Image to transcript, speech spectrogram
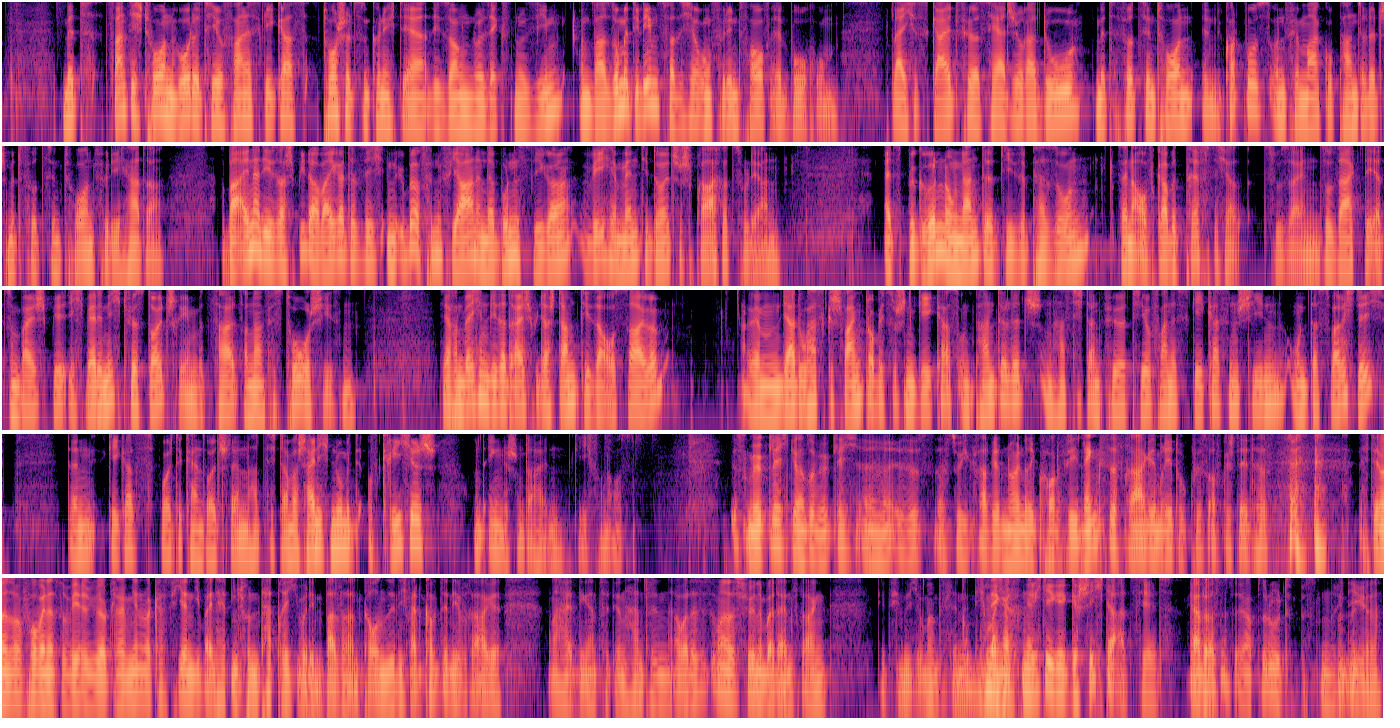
mit 20 Toren wurde Theophanes Gekas Torschützenkönig der Saison 06-07 und war somit die Lebensversicherung für den VfL Bochum. Gleiches galt für Sergio Radu mit 14 Toren in Cottbus und für Marco Pantelic mit 14 Toren für die Hertha. Aber einer dieser Spieler weigerte sich in über fünf Jahren in der Bundesliga vehement die deutsche Sprache zu lernen. Als Begründung nannte diese Person seine Aufgabe treffsicher zu sein. So sagte er zum Beispiel, ich werde nicht fürs Deutschreden bezahlt, sondern fürs Tore schießen. Ja, von welchem dieser drei Spieler stammt diese Aussage? Ähm, ja, du hast geschwankt, glaube ich, zwischen Gekas und Pantelic und hast dich dann für Theophanes Gekas entschieden und das war richtig, denn Gekas wollte kein Deutsch lernen und hat sich dann wahrscheinlich nur mit auf Griechisch und Englisch unterhalten, gehe ich von aus. Ist möglich, genauso möglich äh, ist es, dass du hier gerade wieder einen neuen Rekord für die längste Frage im Retro-Quiz aufgestellt hast. ich stelle mir so vor, wenn das so wäre wie bei Blamieren oder Kassieren, die beiden hätten schon einen Tattrich über den Buzzer und trauen sich nicht, wann kommt denn die Frage? Und dann halten die ganze Zeit ihren Hand hin. Aber das ist immer das Schöne bei deinen Fragen. Die ziehen sich immer ein bisschen in die Ich meine, ich habe eine richtige Geschichte erzählt. Ja, du hast, ja, absolut. Bist ein richtiger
